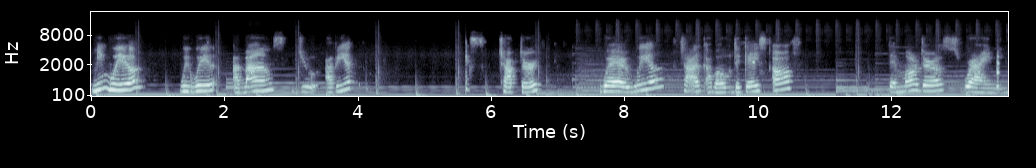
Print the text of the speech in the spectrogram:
Meanwhile, we will advance you a bit next chapter where we'll talk about the case of the murderous grinding.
